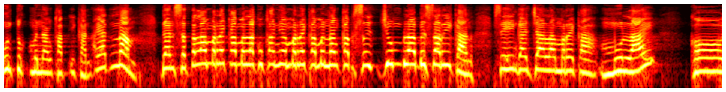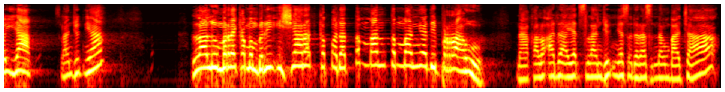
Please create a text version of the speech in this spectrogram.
untuk menangkap ikan. Ayat 6. Dan setelah mereka melakukannya mereka menangkap sejumlah besar ikan. Sehingga jalan mereka mulai koyak. Selanjutnya. Lalu mereka memberi isyarat kepada teman-temannya di perahu. Nah kalau ada ayat selanjutnya saudara senang baca.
